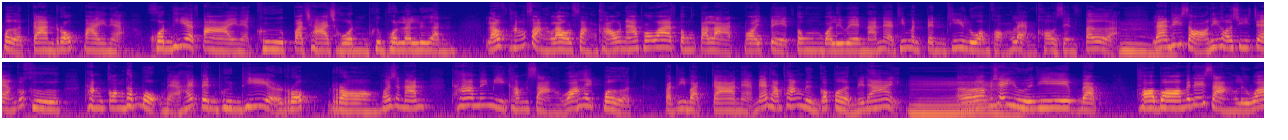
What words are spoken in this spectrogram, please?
เปิดการรบไปเนี่ย คนที่จะตายเนี่ยคือประชาชนคือพลเรือน แล้วทั้งฝั่งเราฝั่งเขานะ เพราะว่าตรงตลาดปอยเปตตรงบริเวณนั้นเนี่ยที่มันเป็นที่รวมของแหล่ง call center อะอืมและอันที่สองที่เขาชี้แจงก็คือทางกองทัพบกเนี่ยให้เป็นพื้นที่รบรอง เพราะฉะนั้นถ้าไม่มีคำสั่งว่าให้เปิดปฏิบัติการเนี่ยแม่ทัพภาคหนึ่งก็เปิดไม่ได้มเออไม่ใช่อยู่ดีๆแบบทอบอไม่ได้สั่งหรือว่า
